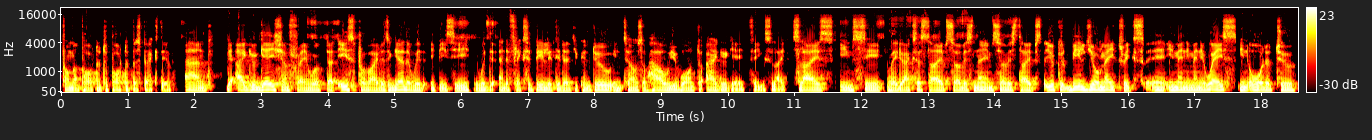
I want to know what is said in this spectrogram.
from a partner to partner perspective. And the aggregation framework that is provided together with EPC with the, and the flexibility that you can do in terms of how you want to aggregate things like slice, IMSI, radio access type, service name, service types. You could build your matrix eh, in many, many ways in order to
